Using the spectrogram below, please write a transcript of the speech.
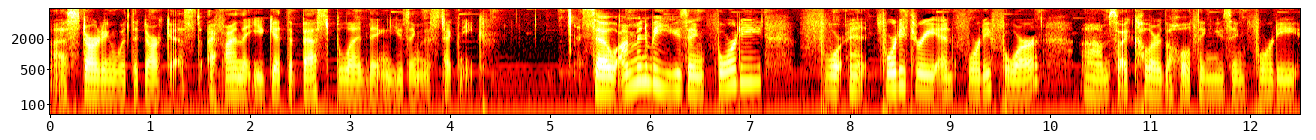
uh, starting with the darkest. I find that you get the best blending using this technique. So I'm going to be using 40, 43 and 44. Um, so I colored the whole thing using 40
